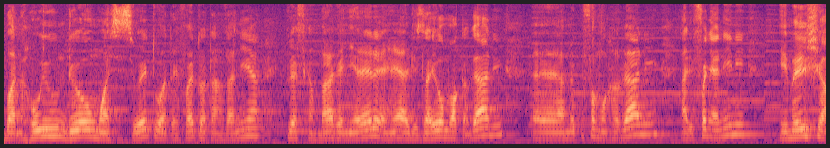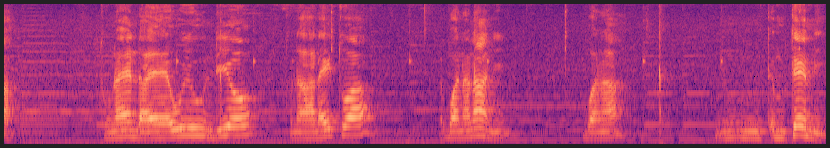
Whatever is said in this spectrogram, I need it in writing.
Bwana huyu ndio mwasisi wetu wa taifa letu wa Tanzania, Julius Kambarage Nyerere. Ehe, alizaliwa mwaka gani? E, amekufa mwaka gani? Alifanya nini? Imeisha, tunaenda eh, huyu ndio tuna anaitwa bwana nani? Bwana Mtemi.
